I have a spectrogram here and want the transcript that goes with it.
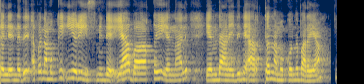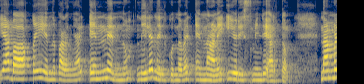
ചൊല്ലേണ്ടത്. അപ്പോൾ നമുക്ക് ഈ ഒരു ഇസ്മിന്റെ യാ ബാക്കി എന്നാൽ എന്താണ്? ഇതിന്റെ അർത്ഥം നമുക്കൊന്ന് പറയാം. യാ ബാക്കി എന്ന് പറഞ്ഞാൽ എന്നെന്നും നിലനിൽക്കുന്നവൻ എന്നാണ് ഈ ഒരു ഇസ്മിന്റെ അർത്ഥം. നമ്മൾ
